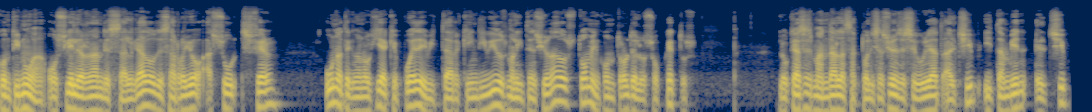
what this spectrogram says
Continúa, Ociel Hernández Salgado desarrolló Azure Sphere, una tecnología que puede evitar que individuos malintencionados tomen control de los objetos. Lo que hace es mandar las actualizaciones de seguridad al chip y también el chip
